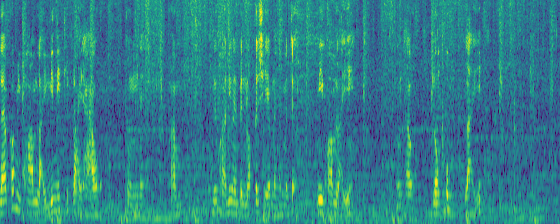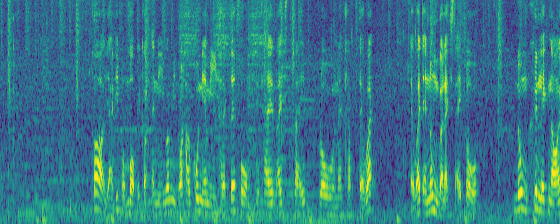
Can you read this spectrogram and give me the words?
แล้วก็มีความไหลนิดๆที่ปลายเท้า ตรงนี้นะความ ด้วยความที่มันเป็นล็อกเกอร์เชฟนะครับ มันจะมีความไหลรองเท้าลงปุ๊บไหล ก็อย่างที่ผมบอกไปก่อนอันนี้ว่ามีรองเท้าคู่นี้มีคาแรคเตอร์โฟมคล้ายๆ Light Stripe Pro นะครับ แต่ว่าแต่ว่าจะนุ่มกว่า Light Stripe Pro นุ่มขึ้นเล็กน้อย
